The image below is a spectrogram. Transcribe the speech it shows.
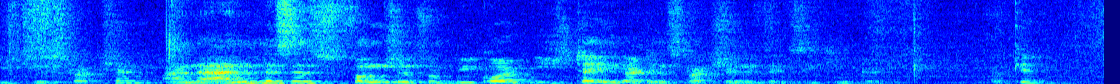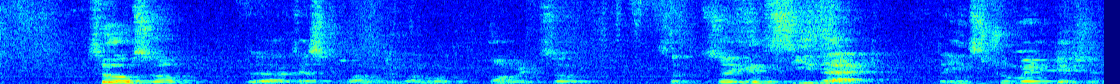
each instruction and the analysis functions would be called each time that instruction is executed. Okay. So, so uh, just one, one more comment. So, so, so you can see that the instrumentation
